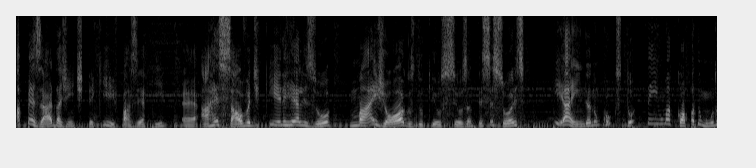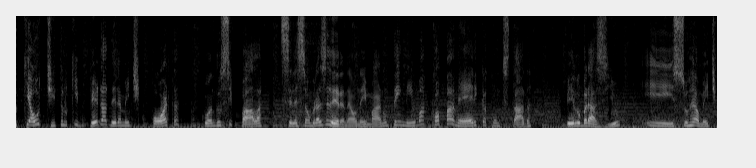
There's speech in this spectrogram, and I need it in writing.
apesar da gente ter que fazer aqui é, a ressalva de que ele realizou mais jogos do que os seus antecessores e ainda não conquistou nenhuma Copa do Mundo, que é o título que verdadeiramente importa quando se fala de seleção brasileira, né? O Neymar não tem nenhuma Copa América conquistada pelo Brasil e isso realmente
